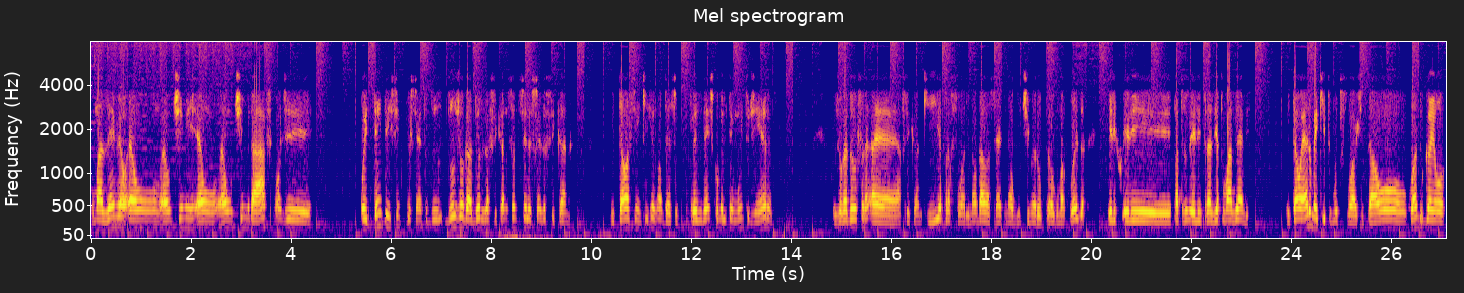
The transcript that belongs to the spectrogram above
o Mazembe é, é, um, é um time é um, é um time da África onde 85% do, dos jogadores africanos são de seleções africanas. Então, assim, o que, que acontece? O presidente, como ele tem muito dinheiro, o jogador é, africano que ia para fora e não dava certo em algum time europeu, alguma coisa, ele, ele, ele trazia para o Mazembe. Então era uma equipe muito forte. Então, quando ganhou,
